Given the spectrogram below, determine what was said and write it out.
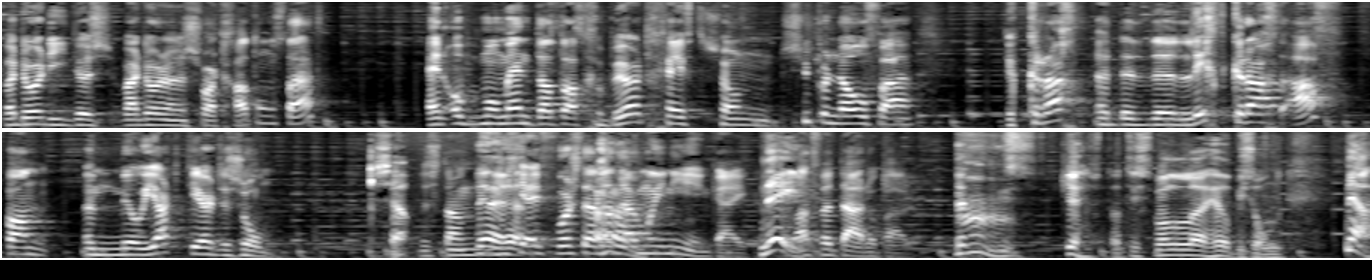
Waardoor, die dus, waardoor er een zwart gat ontstaat. En op het moment dat dat gebeurt, geeft zo'n supernova de, kracht, eh, de, de lichtkracht af van een miljard keer de zon. Zo. Dus dan moet je even voorstellen, daar moet je niet in kijken. Nee. Laten we het daarop houden. Dat is, ja, dat is wel eh, heel bijzonder. Nou,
